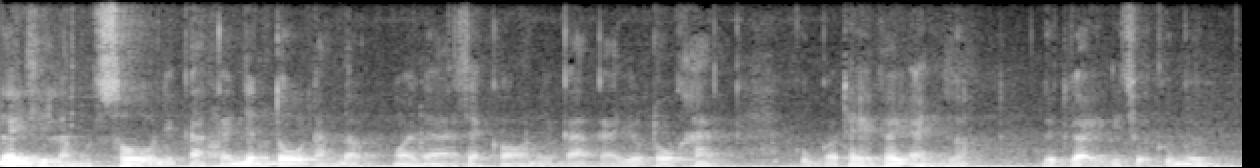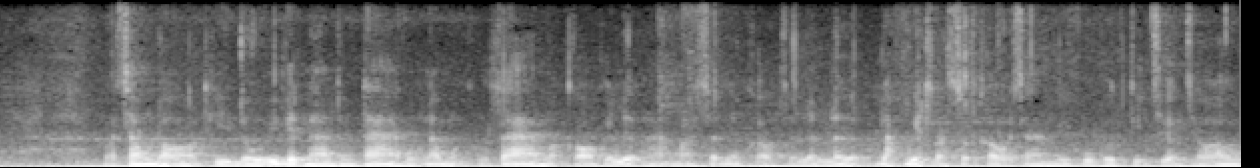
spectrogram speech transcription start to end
đây chỉ là một số những các cái nhân tố tác động, ngoài ra sẽ có những các cái yếu tố khác cũng có thể gây ảnh hưởng, đứt gãy cái chuỗi cung ứng và trong đó thì đối với Việt Nam chúng ta cũng là một quốc gia mà có cái lượng hàng hóa xuất nhập khẩu rất là lớn, đặc biệt là xuất khẩu sang cái khu vực thị trường châu Âu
